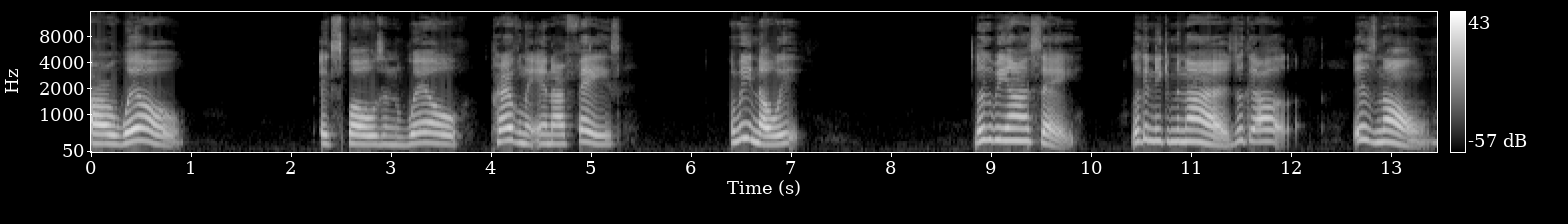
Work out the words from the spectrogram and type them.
are well exposed and well prevalent in our face, and we know it. Look at Beyonce. Look at Nicki Minaj. Look at all. It's known.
